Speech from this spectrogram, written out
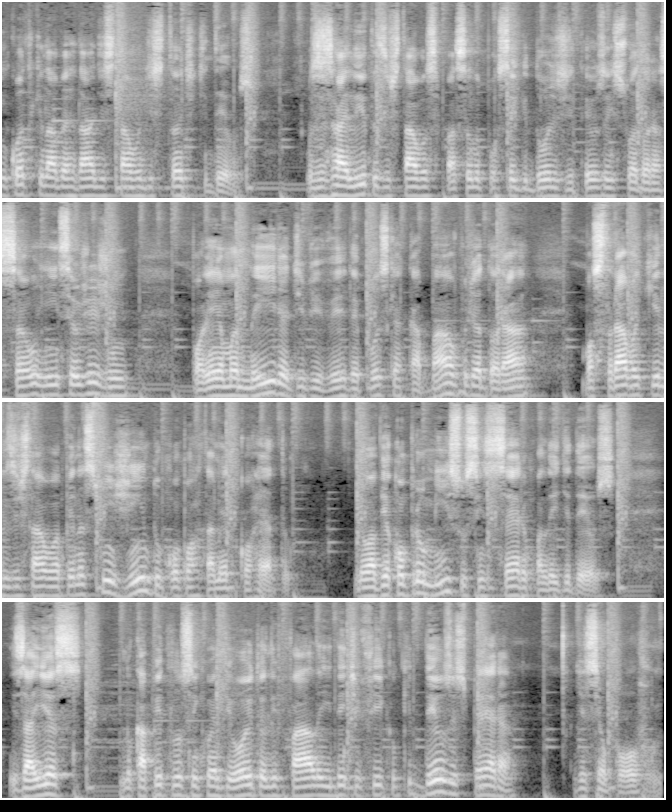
enquanto que na verdade estavam distante de Deus. Os israelitas estavam se passando por seguidores de Deus em sua adoração e em seu jejum. Porém, a maneira de viver depois que acabavam de adorar mostrava que eles estavam apenas fingindo um comportamento correto. Não havia compromisso sincero com a lei de Deus. Isaías, no capítulo 58, ele fala e identifica o que Deus espera de seu povo.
